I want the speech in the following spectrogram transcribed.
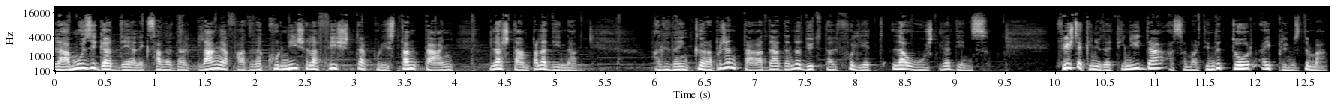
La musica di Alexander Del Plan ha fatto da cornice la festa per istantani la stampa ladina, all'ida in cui rappresentata da dut dal foglietto La Us de Ladins. Festa che è definita a San Martin de Tor ai primi de ma.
